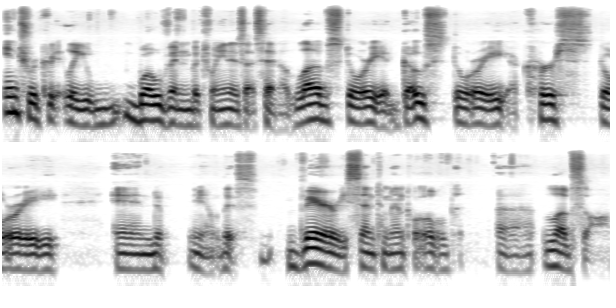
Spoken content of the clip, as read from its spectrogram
intricately woven between as i said a love story a ghost story a curse story and you know this very sentimental uh, love song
